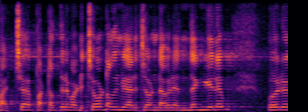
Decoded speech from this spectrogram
പക്ഷ പട്ടത്തിൽ പഠിച്ചോട്ടെന്ന് വിചാരിച്ചുകൊണ്ട് അവരെന്തെങ്കിലും ഒരു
